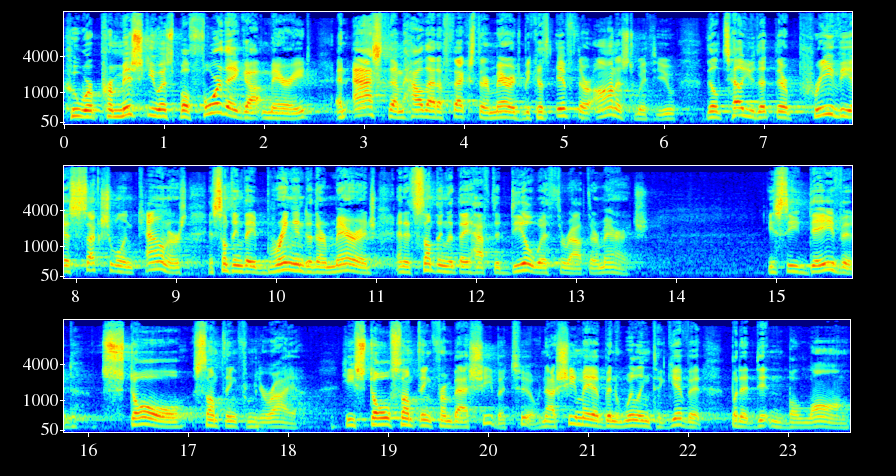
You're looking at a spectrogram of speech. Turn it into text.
who were promiscuous before they got married, and ask them how that affects their marriage. Because if they're honest with you, they'll tell you that their previous sexual encounters is something they bring into their marriage, and it's something that they have to deal with throughout their marriage. You see, David stole something from Uriah. He stole something from Bathsheba, too. Now, she may have been willing to give it, but it didn't belong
